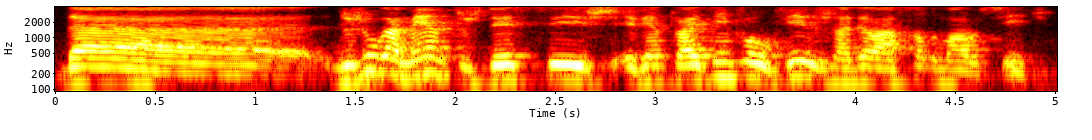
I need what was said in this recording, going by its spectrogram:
da, dos julgamentos desses eventuais envolvidos na delação do Mauro Cid?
